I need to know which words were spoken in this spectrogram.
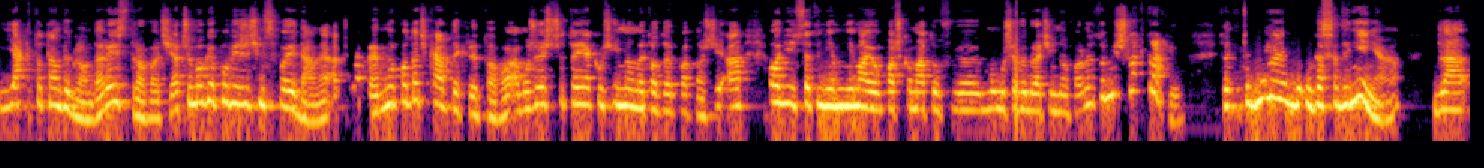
jak to tam wygląda, rejestrować, ja czy mogę powierzyć im swoje dane, a czy na pewno podać kartę kredytową, a może jeszcze tutaj jakąś inną metodę płatności, a oni niestety nie, nie mają paczkomatów, y, muszę wybrać inną formę, to mi szlak trafił. To, to nie ma jakby uzasadnienia dla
